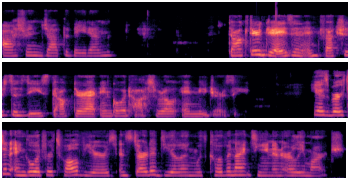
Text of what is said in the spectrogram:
Ashwin Jathavedam. Dr. J is an infectious disease doctor at Englewood Hospital in New Jersey. He has worked in Englewood for 12 years and started dealing with COVID 19 in early March.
